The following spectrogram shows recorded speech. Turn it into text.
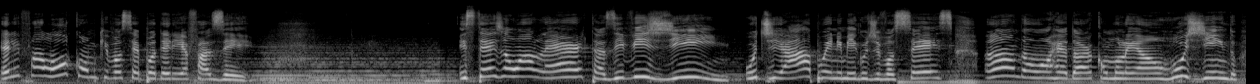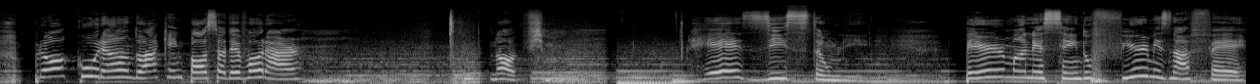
Ele falou como que você poderia fazer. Estejam alertas e vigiem. O diabo, inimigo de vocês, andam ao redor como leão, rugindo, procurando a quem possa devorar. 9. Resistam-lhe, permanecendo firmes na fé,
